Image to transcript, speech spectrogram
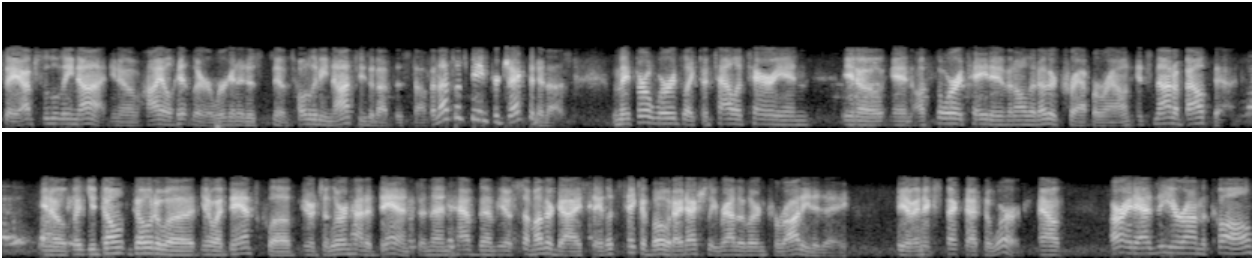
say absolutely not, you know, Heil Hitler. We're going to just, you know, totally be Nazis about this stuff. And that's what's being projected at us. When they throw words like totalitarian, you know, and authoritative and all that other crap around. It's not about that, you know. But you don't go to a, you know, a dance club, you know, to learn how to dance, and then have them, you know, some other guy say, "Let's take a vote. I'd actually rather learn karate today," you know, and expect that to work. Now, all right, Azzy, you're on the call.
